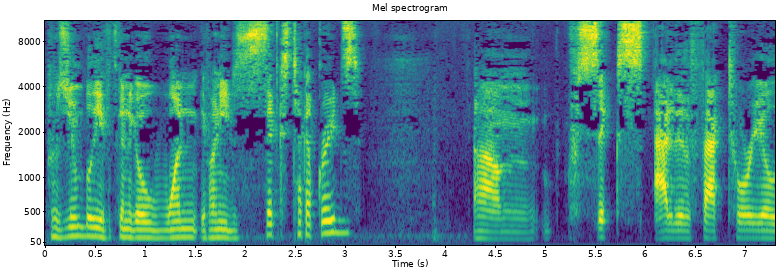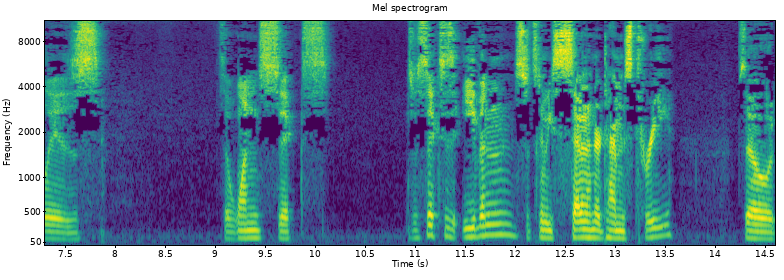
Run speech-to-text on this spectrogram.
presumably if it's gonna go one, if I need six tech upgrades, um, six additive factorial is so one six. So six is even, so it's gonna be seven hundred times three. So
